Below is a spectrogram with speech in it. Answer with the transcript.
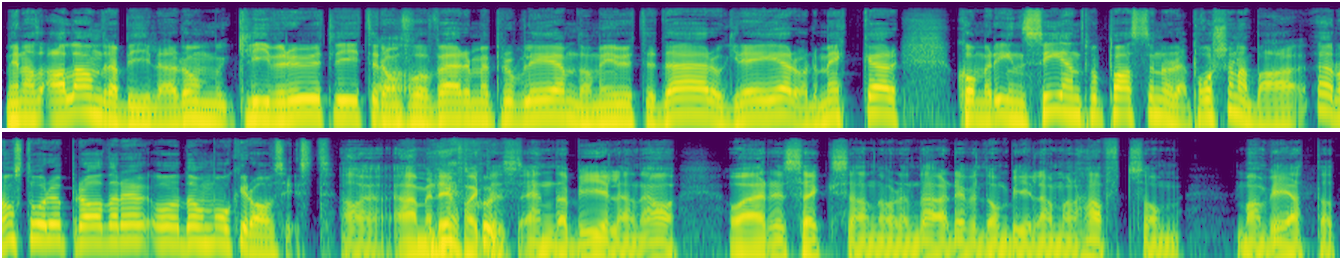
Medan alla andra bilar, de kliver ut lite, Ja. de får värmeproblem, de är ute där och grejer och det meckar. Kommer in sent på passen och det. Porscharna bara, ja, de står uppradade och de åker av sist. Ja, ja. ja men det är Helt faktiskt sjukt. enda bilen. Ja, och RS6 och den där, det är väl de bilar man haft som man vet att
